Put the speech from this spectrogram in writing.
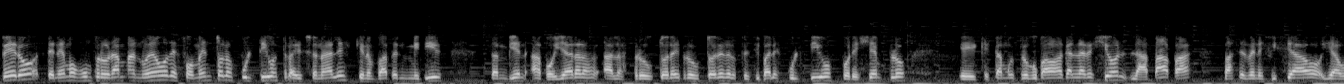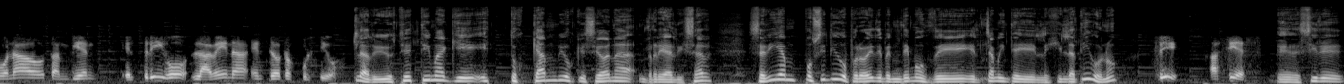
pero tenemos un programa nuevo de fomento a los cultivos tradicionales que nos va a permitir también apoyar a, las productoras y productores de los principales cultivos, por ejemplo, eh, que están muy preocupados acá en la región, la papa va a ser beneficiado y abonado también el trigo, la avena, entre otros cultivos. Claro, y usted estima que estos cambios que se van a realizar serían positivos, pero ahí dependemos del trámite legislativo, ¿no? Sí, así es. Es decir, eh,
